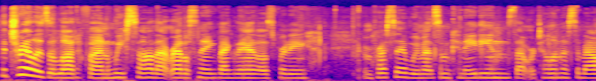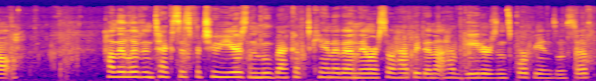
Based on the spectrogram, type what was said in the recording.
the trail is a lot of fun. We saw that rattlesnake back there. That was pretty impressive. We met some Canadians that were telling us about how they lived in Texas for two years and moved back up to Canada and they were so happy to not have gators and scorpions and stuff.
